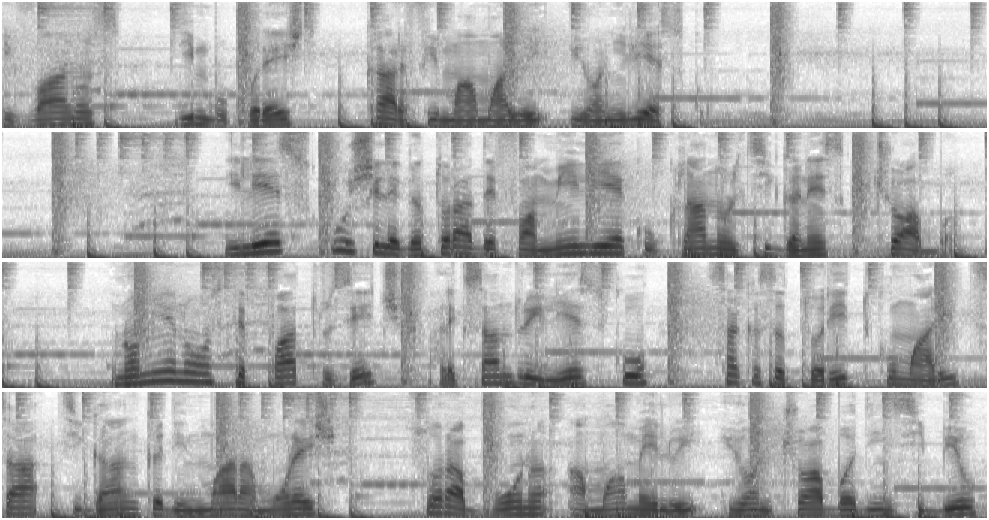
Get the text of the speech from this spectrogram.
Ivanus din București, care ar fi mama lui Ion Iliescu. Iliescu și legătura de familie cu clanul țigănesc Cioabă. În 1940, Alexandru Iliescu s-a căsătorit cu Marița, țigancă din Maramureș, sora bună a mamei lui Ion Cioabă din Sibiu,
